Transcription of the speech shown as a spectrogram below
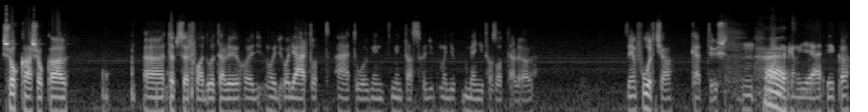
sokkal-sokkal többször fordult elő, hogy, hogy, hogy ártott átul, mint, mint az, hogy mondjuk mennyit hozott elől. Ez ilyen furcsa kettős hát. Nekem így játéka.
